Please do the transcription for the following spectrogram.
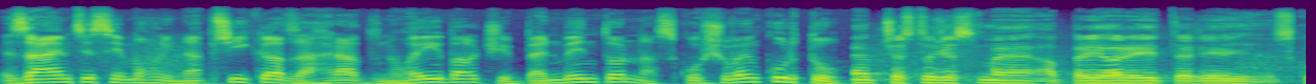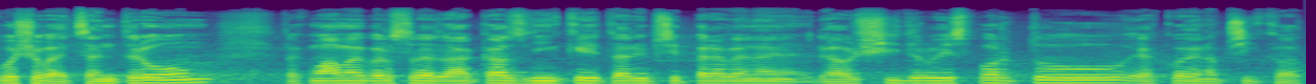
Zájemci si mohli například zahrát nohejbal či badminton na skvošovém kurtu. Přestože jsme a priori tedy skvošové centrum, tak máme pro své zákazníky tady připravené další druhy sportu, jako je například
